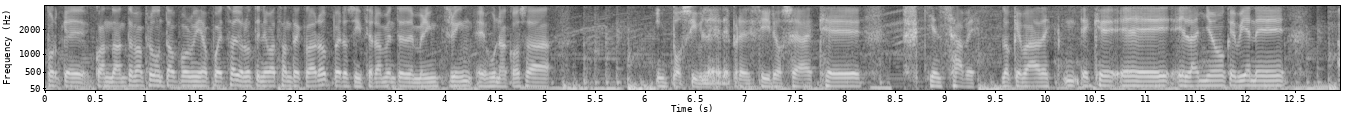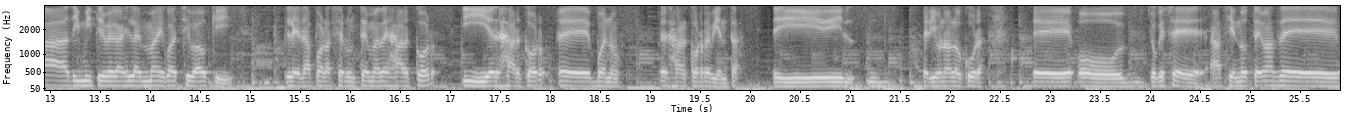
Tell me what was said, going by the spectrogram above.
porque cuando antes me has preguntado por mis apuestas yo lo tenía bastante claro, pero sinceramente de mainstream es una cosa imposible de predecir. O sea, es que quién sabe lo que va a... Es que eh, el año que viene a Dimitri Vegas y la Mike le da por hacer un tema de hardcore y el hardcore, bueno, el hardcore revienta y sería una locura. Eh, o yo qué sé, haciendo temas de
